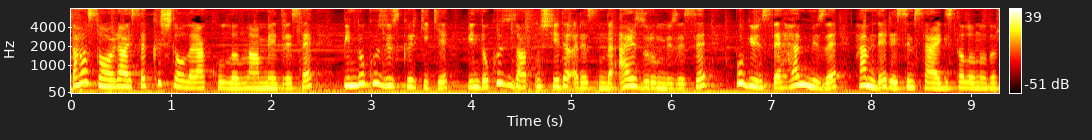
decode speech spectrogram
daha sonra ise kışla olarak kullanılan medrese 1942-1967 arasında Erzurum Müzesi, bugünse hem müze hem de resim sergi salonudur.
